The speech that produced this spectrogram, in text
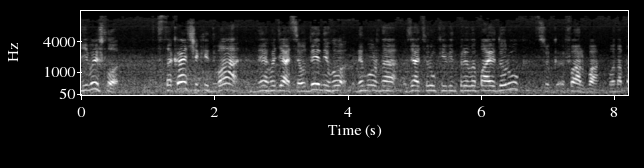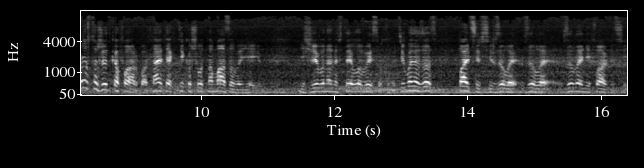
І вийшло. Стаканчики два не годяться. Один його не можна взяти в руки, він прилипає до рук, фарба, вона просто жидка фарба. Знаєте, як тільки що от намазали її. І ще вона не встигла висохнути. В мене зараз пальці всі в зеле, зеле, зеленій фарбі цій.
